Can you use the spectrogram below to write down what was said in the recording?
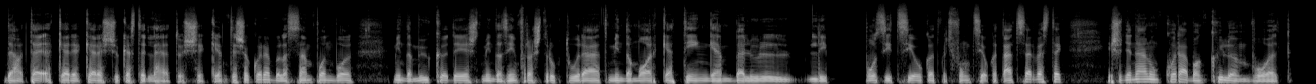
de keressük ezt egy lehetőségként. És akkor ebből a szempontból mind a működést, mind az infrastruktúrát, mind a marketingen belüli pozíciókat vagy funkciókat átszerveztek, és ugye nálunk korábban külön volt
